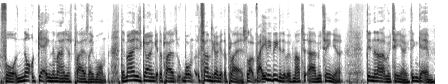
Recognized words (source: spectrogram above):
for not getting the managers players they want. The managers go and get the players, want, tell them to go get the players. Like AVB did it with Malt- uh, Moutinho. Didn't know that Moutinho didn't get him.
